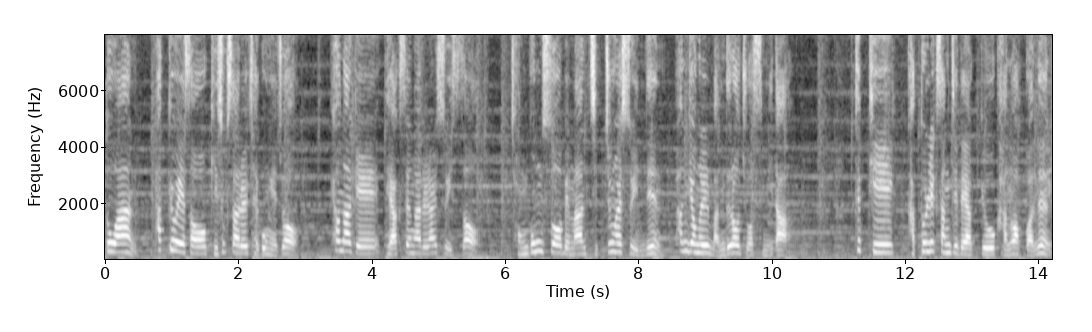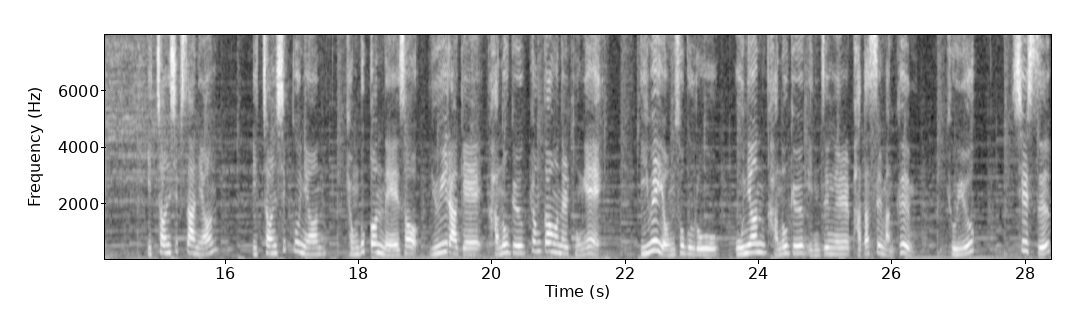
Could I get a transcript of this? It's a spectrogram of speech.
또한 학교에서 기숙사를 제공해줘 편하게 대학 생활을 할 수 있어 전공 수업에만 집중할 수 있는 환경을 만들어 주었습니다. 특히 가톨릭 상지대학교 간호학과는 2014년, 2019년 경북권 내에서 유일하게 간호교육 평가원을 통해 2회 연속으로 5년 간호교육 인증을 받았을 만큼 교육, 실습,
